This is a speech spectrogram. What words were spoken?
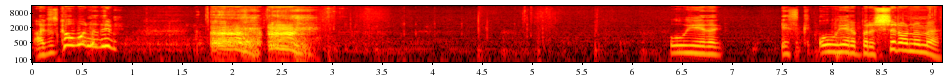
I just got one of them. oh, he had a, it's, oh, he had a bit of shit on him. Man.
